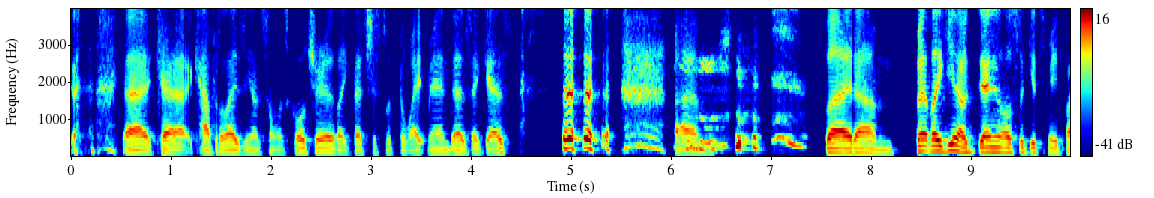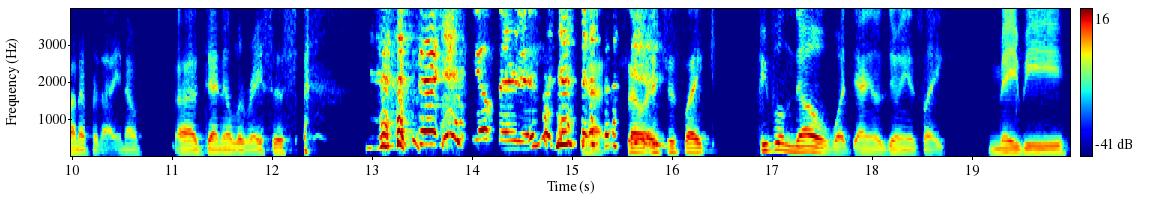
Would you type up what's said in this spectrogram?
uh, ca- capitalizing on someone's culture. Like that's just what the white man does, I guess. um, mm-hmm. But um, but like you know, Daniel also gets made fun of for that. You know, uh, Daniel the racist. yep, there it is. yeah, so it's just like people know what Daniel is doing is like maybe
